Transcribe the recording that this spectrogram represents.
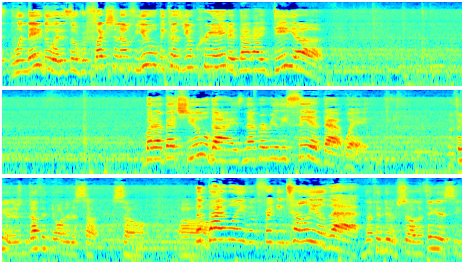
It's, when they do it, it's a reflection of you because you created that idea. But I bet you guys never really see it that way. The thing is, there's nothing new under the sun. So. Uh, The Bible even freaking tell you that. Nothing new. So the thing is, you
